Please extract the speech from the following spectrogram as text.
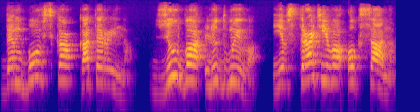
Дембовська Катерина, Дзюба Людмила, Євстратєва Оксана,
